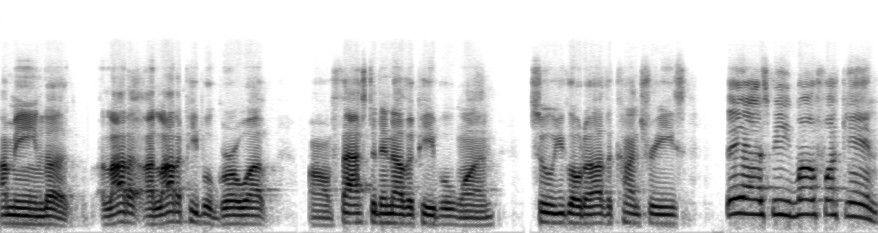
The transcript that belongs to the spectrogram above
i mean look a lot of a lot of people grow up um, faster than other people one two you go to other countries They ask me, motherfucking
